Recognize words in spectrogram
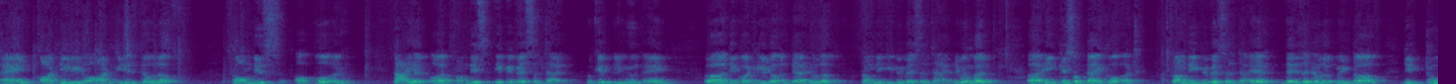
and cotyledon, it is developed from this upper tire or from this epibasal tire, okay, plumule and uh, the cotyledon, they are developed from the epibasal tire. Remember, uh, in case of dicot, from the epibasal tire, there is a development of the two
